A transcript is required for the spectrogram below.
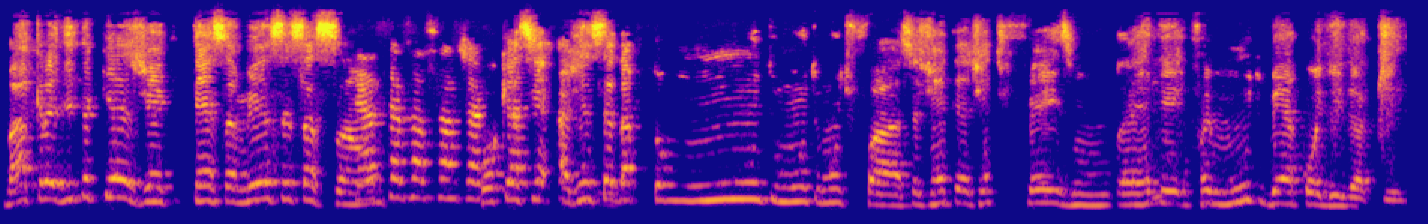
Mas acredita que a gente tem essa mesma sensação. Tem a sensação já porque assim, a gente se adaptou muito, muito, muito fácil. A gente, a gente fez, a gente foi muito bem acolhido aqui.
